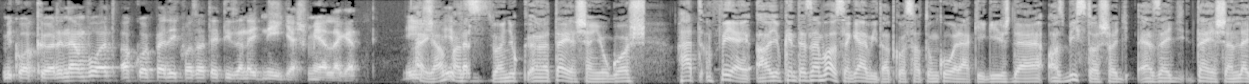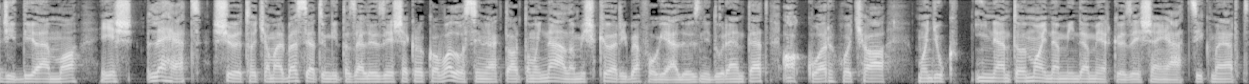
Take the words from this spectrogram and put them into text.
mikor Curry nem volt, akkor pedig hozott egy 11-4-es mérleget. És Igen, éppen... ez mondjuk teljesen jogos. Hát figyelj, egyébként ezen valószínűleg elvitatkozhatunk órákig is, de az biztos, hogy ez egy teljesen legit dilemma, és lehet, sőt, hogyha már beszéltünk itt az előzésekről, akkor valószínűleg tartom, hogy nálam is Curry be fogja előzni Durantet, akkor, hogyha mondjuk innentől majdnem minden mérkőzésen játszik, mert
